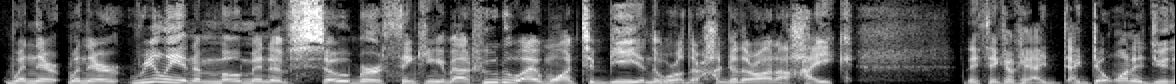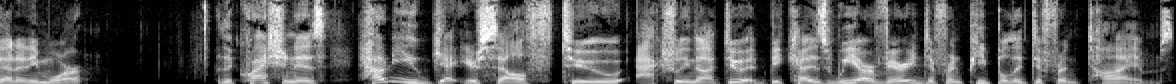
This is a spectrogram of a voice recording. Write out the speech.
When they're when they're really in a moment of sober thinking about who do I want to be in the world, they're they're on a hike. They think, okay, I, I don't want to do that anymore the question is how do you get yourself to actually not do it? Because we are very different people at different times.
